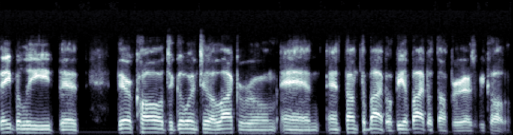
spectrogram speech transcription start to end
they believe that they're called to go into a locker room and and thump the bible be a bible thumper as we call them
